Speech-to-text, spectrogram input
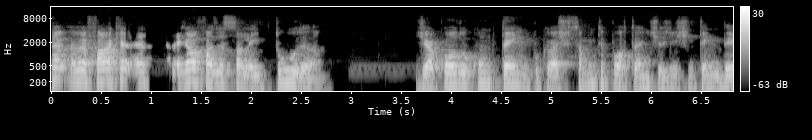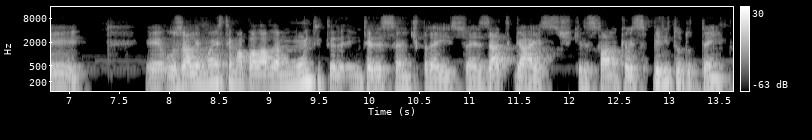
Eu ia falar que é é legal fazer essa leitura de acordo com o tempo, que eu acho que isso é muito importante, a gente entender. é, os alemães têm uma palavra muito inter- interessante para isso, é Zeitgeist, que eles falam que é o espírito do tempo,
